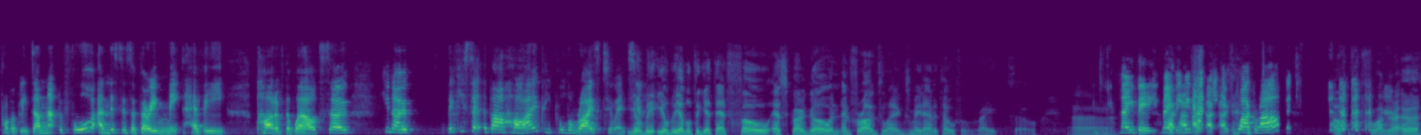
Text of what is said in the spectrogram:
probably done that before. And this is a very meat heavy part of the world, so you know if you set the bar high, people will rise to it. You'll be you'll be able to get that faux escargot and, and frog's legs made out of tofu, right? So uh, maybe maybe I, we've I, had I, foie gras, but oh, foie gras.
